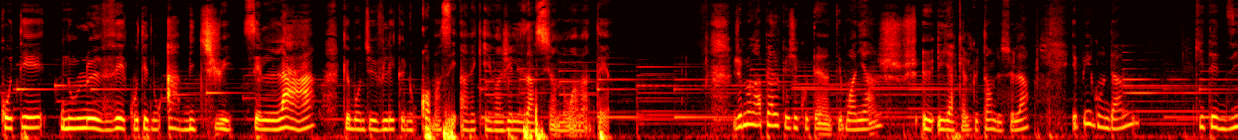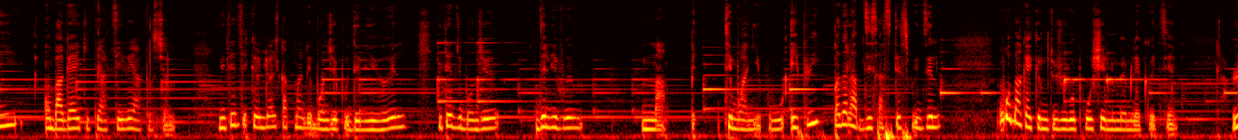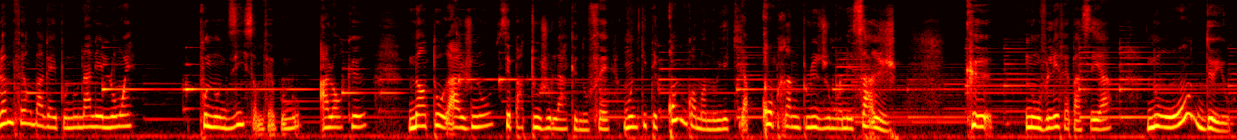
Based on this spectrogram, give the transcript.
côté nous lever, côté nous habituer. C'est là que bon Dieu voulait que nous commencions avec évangélisation nous en. Je me rappelle que j'écoutais un témoignage euh, il y a quelque temps de cela. Et puis, dame qui t'a dit un bagage qui t'a attiré attention. Il t'a dit que l'œil t'a demandé bon Dieu pour délivrer. Il t'a dit bon Dieu, délivrer ma témoigner pour vous. Et puis, pendant la dit ça, cet esprit dit Mwen bagay kem toujou reproche nou menm le kretien. Lèm fè yon bagay pou nou nalè loin. Pou nou di sa m fè pou nou. Alors ke nan touraj nou, se pa toujou la ke nou fè. Moun ki te kon koman nou ye ki ap kompran plus ou mwen mesaj ke nou vle fè pase ya. Nou ronde de yo.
